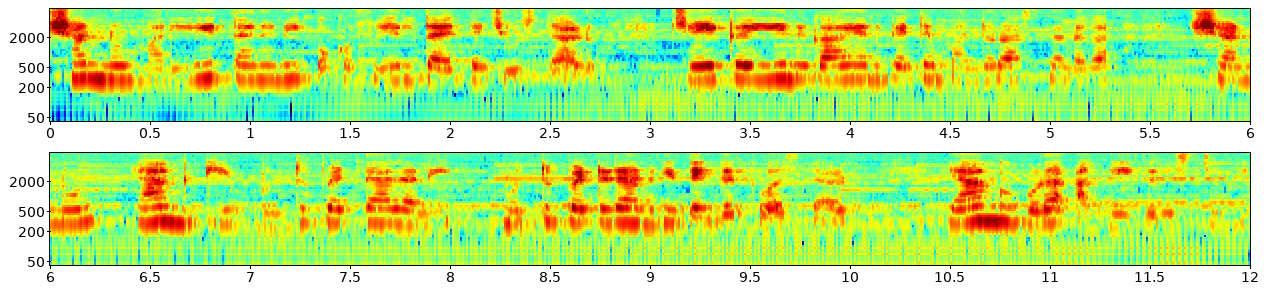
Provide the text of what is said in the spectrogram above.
షన్ను మళ్ళీ తనని ఒక ఫీల్తో అయితే చూస్తాడు. చేకయ్యని గాయానికైతే మందు రాస్తుండగా షన్ను యాంగ్కి ముద్దు పెట్టాలని ముద్దు పెట్టడానికి దగ్గరికి వస్తాడు. యాంగ్ కూడా అంగీకరిస్తుంది.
